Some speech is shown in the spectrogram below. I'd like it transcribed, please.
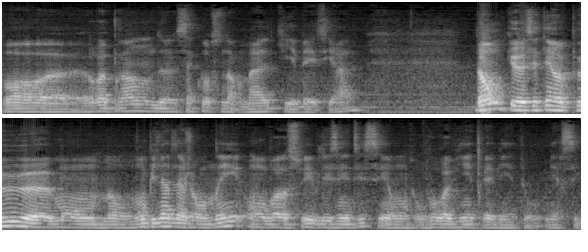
va reprendre sa course normale qui est baissière. Donc, euh, c'était un peu euh, mon, mon, bilan de la journée. On va suivre les indices et on vous revient très bientôt. Merci.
